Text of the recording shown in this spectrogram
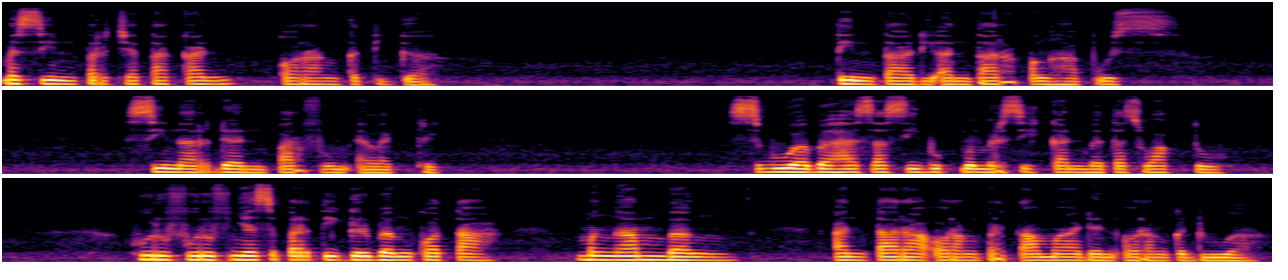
Mesin percetakan orang ketiga. Tinta di antara penghapus. Sinar dan parfum elektrik. Sebuah bahasa sibuk membersihkan batas waktu. Huruf-hurufnya seperti gerbang kota mengambang antara orang pertama dan orang kedua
